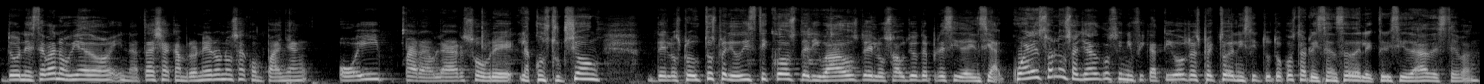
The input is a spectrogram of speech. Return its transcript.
Don Esteban Oviedo y Natasha Cambronero nos acompañan hoy para hablar sobre la construcción de los productos periodísticos derivados de los audios de presidencia. ¿Cuáles son los hallazgos significativos respecto del Instituto Costarricense de Electricidad, Esteban?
